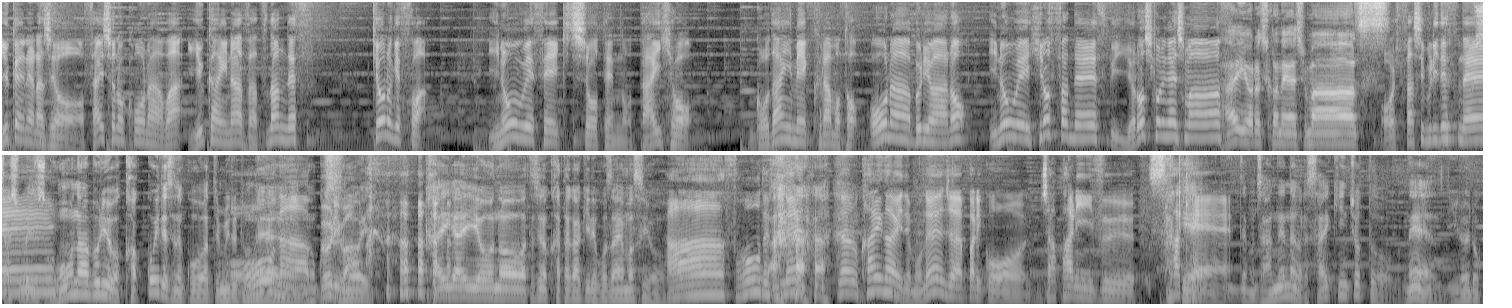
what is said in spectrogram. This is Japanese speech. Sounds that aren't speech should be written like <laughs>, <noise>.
愉快なラジオ最初のコーナーは愉快な雑談です。今日のゲストは井上誠吉商店の代表5代目蔵元オーナーブリュワーの井上博さんです。よろしくお願いします。はいよろしくお願いします。お久しぶりですね。久しぶりです。オーナーブリュワーかっこいいですねこうやって見るとね。オーナーブリュワー。海外用の私の肩書きでございますよ。ああそうですね。あの海外でもねじゃあやっぱりこうジャパニーズ酒。でも残念ながら最近ちょっとねいろいろ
